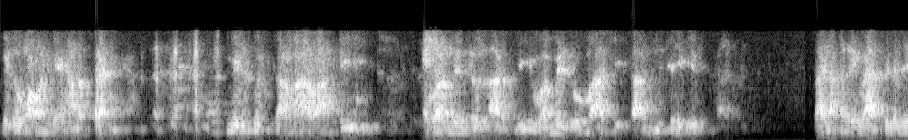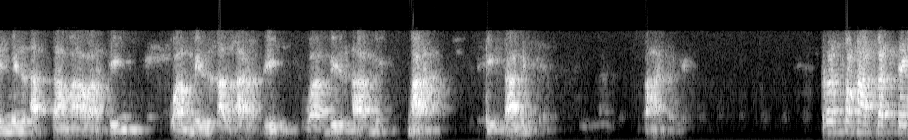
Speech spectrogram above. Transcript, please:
Itu mau kayak anak tren. Milkus sama awati. Wa milul ardi. Wa mil umati. Tani sehir. Saya akan riwayat bila di mil sama awati. Wa mil al ardi. Wa mil amit. Ma. Hitamit. Terus sahabat sing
